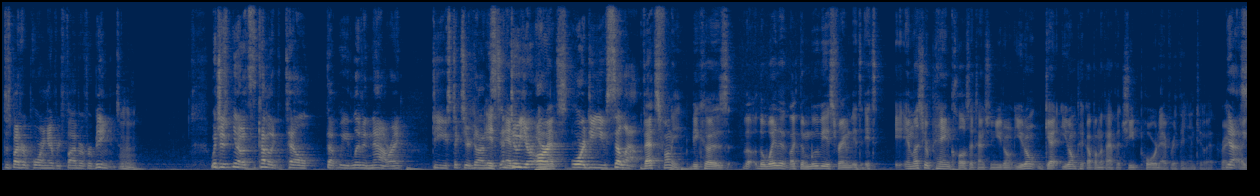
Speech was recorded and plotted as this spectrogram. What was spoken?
despite her pouring every fiber of her being into it. Mm-hmm. Which is, you know, it's kind of like the tell that we live in now, right? Do you stick to your guns It's- and, and- do your and art, or do you sell out? That's funny because the the way that like the movie is framed, it's it's unless you're paying close attention, you don't you don't get you don't pick up on the fact that she poured everything into it, right? Yes. Like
